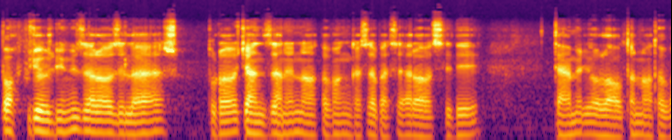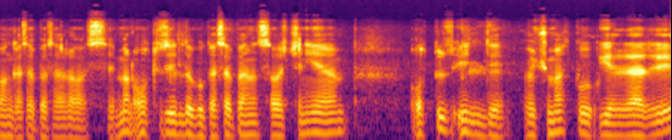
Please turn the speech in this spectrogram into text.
Bax bu gördüyünüz ərazilər bura Gəncənin Natəvan qəsəbəsi ərazisidir. Dəmir yolu altı Natəvan qəsəbəsi ərazisi. Mən 30 ildir bu qəsəbənin sakiniyəm. 30 ildir hökumət bu yerləri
